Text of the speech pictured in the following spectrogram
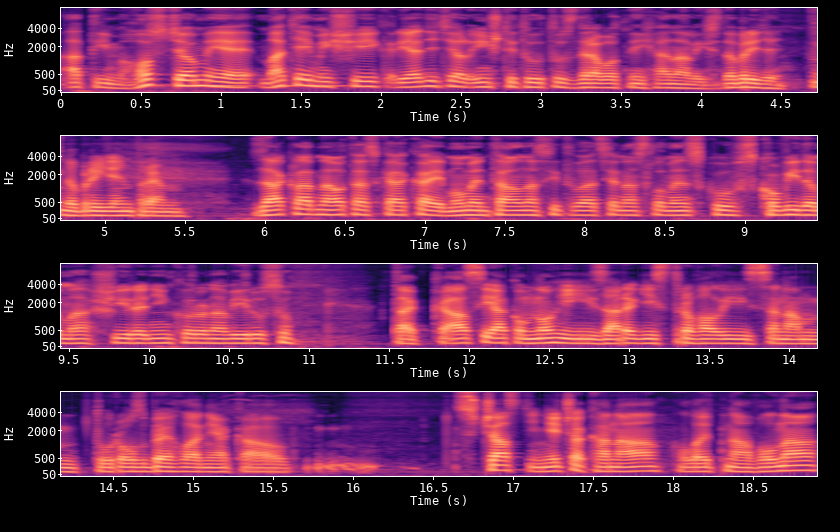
a tým hostom je Matej Mišík, riaditeľ Inštitútu zdravotných analýz. Dobrý deň. Dobrý deň, prem. Základná otázka, aká je momentálna situácia na Slovensku s covidom a šírením koronavírusu? tak asi ako mnohí zaregistrovali, sa nám tu rozbehla nejaká z časti nečakaná letná vlna.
